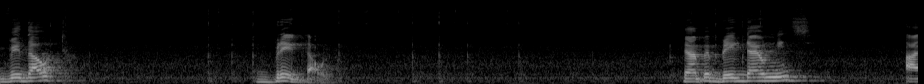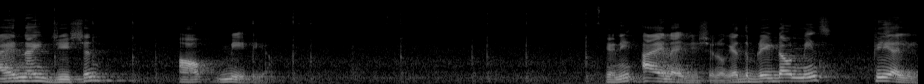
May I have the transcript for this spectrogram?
without breakdown. यहाँ पे break down means ionization of medium यानी आयनाइजेशन हो गया। The break down means clearly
